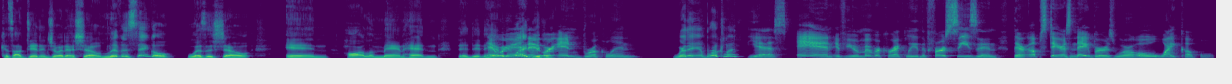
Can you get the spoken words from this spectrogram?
because I did enjoy that show. Living Single was a show in Harlem, Manhattan that didn't They have were any in, white they people. were in Brooklyn. were they in Brooklyn? Yes, and if you remember correctly, in the first season, their upstairs neighbors were an old white couple.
